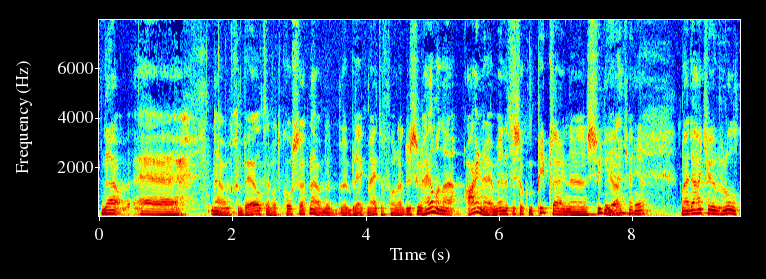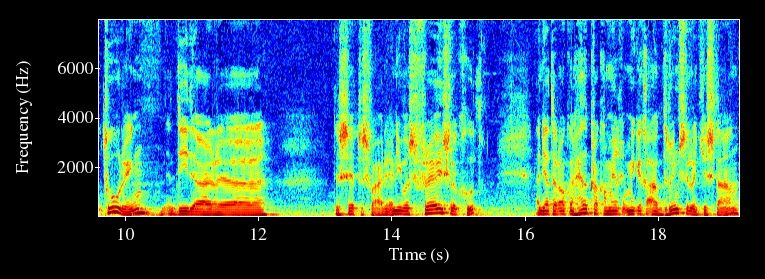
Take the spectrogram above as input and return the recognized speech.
Nou, eh, nou, gebeld en wat kost dat? Nou, dat- dat bleek mij te vallen. Dus toen helemaal naar Arnhem. En het is ook een piepklein studiootje. Ja, ja. Maar daar had je Roel Touring, die daar de scepters vaarde. En die was vreselijk goed. En die had daar ook een heel krakkemikkig oud drumstelletje staan.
